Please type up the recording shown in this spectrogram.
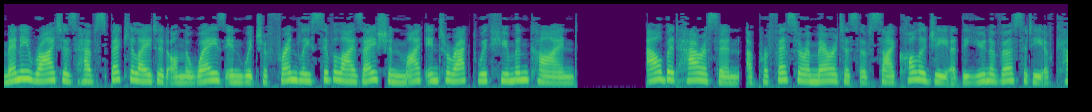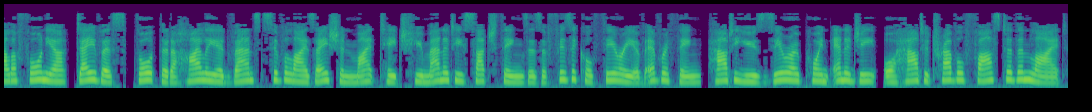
Many writers have speculated on the ways in which a friendly civilization might interact with humankind. Albert Harrison, a professor emeritus of psychology at the University of California, Davis, thought that a highly advanced civilization might teach humanity such things as a physical theory of everything, how to use zero-point energy, or how to travel faster than light.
